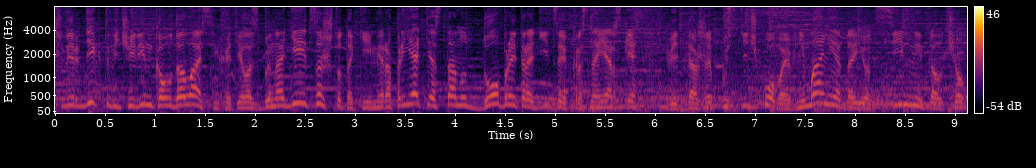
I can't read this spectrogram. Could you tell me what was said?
Наш вердикт – вечеринка удалась, и хотелось бы надеяться, что такие мероприятия станут доброй традицией в Красноярске. Ведь даже пустячковое внимание дает сильный толчок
